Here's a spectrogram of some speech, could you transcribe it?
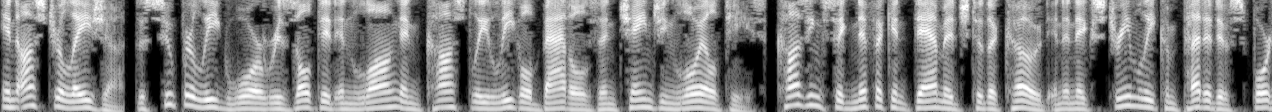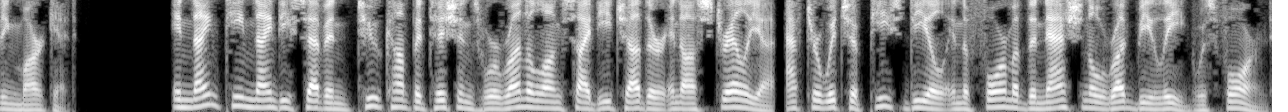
In Australasia, the Super League War resulted in long and costly legal battles and changing loyalties, causing significant damage to the code in an extremely competitive sporting market. In 1997 two competitions were run alongside each other in Australia, after which a peace deal in the form of the National Rugby League was formed.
